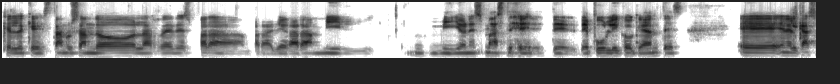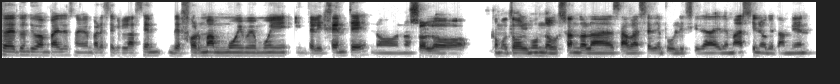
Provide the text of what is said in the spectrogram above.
que, que están usando las redes para, llegar a mil millones más de, público que antes. Eh, en el caso de 21 Pilots, a mí me parece que lo hacen de forma muy, muy, muy inteligente, no, no solo como todo el mundo usando a base de publicidad y demás, sino que también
